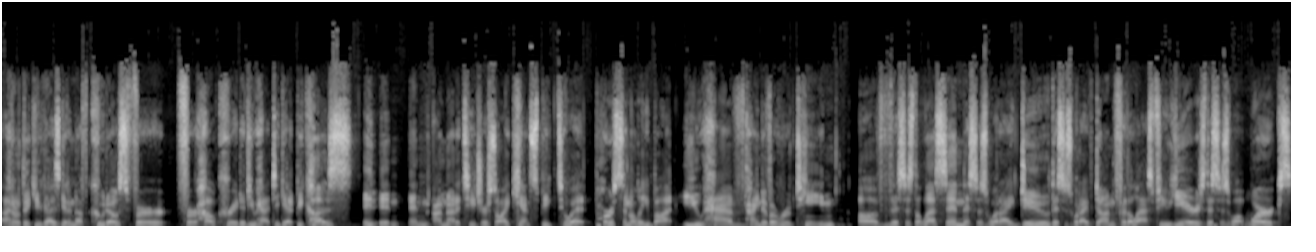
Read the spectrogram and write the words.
i don't think you guys get enough kudos for for how creative you had to get because it, it and i'm not a teacher so i can't speak to it personally but you have kind of a routine of this is the lesson this is what i do this is what i've done for the last few years this is what works.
